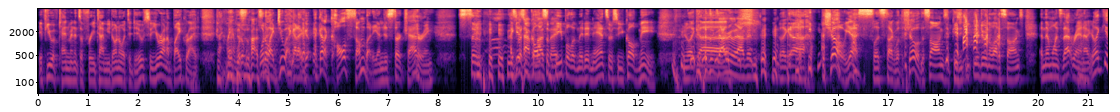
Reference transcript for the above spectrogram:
If you have 10 minutes of free time, you don't know what to do. So you're on a bike ride. You're like, man, what, do, what do. I do? I gotta, I gotta call somebody and just start chattering. So I This is what guess you called some night. people and they didn't answer. So you called me. And you're like, That's uh, exactly what happened. like uh, the show. Yes, let's talk about the show, the songs, because you're doing a lot of songs. And then once that ran out, you're like, yeah,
